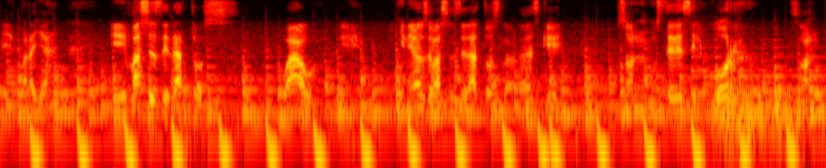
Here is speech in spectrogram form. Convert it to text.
eh, para allá. Eh, bases de datos. Wow. ingenieros de bases de datos, la verdad es que son ustedes el core, son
